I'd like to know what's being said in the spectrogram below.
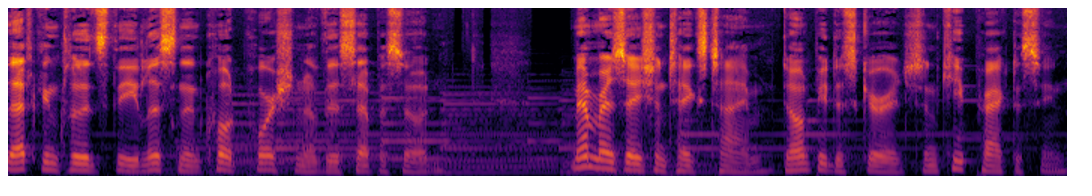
That concludes the listen and quote portion of this episode. Memorization takes time. Don't be discouraged and keep practicing.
